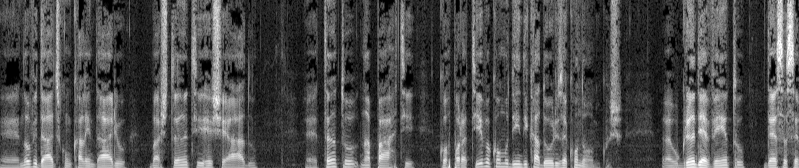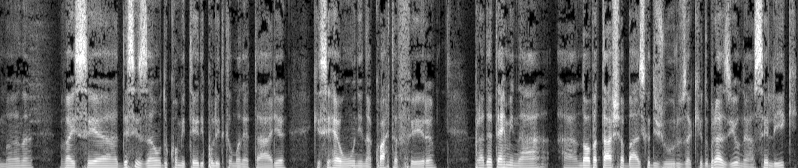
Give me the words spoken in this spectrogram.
é, novidades, com um calendário bastante recheado, é, tanto na parte corporativa como de indicadores econômicos. É, o grande evento dessa semana vai ser a decisão do Comitê de Política Monetária, que se reúne na quarta-feira para determinar a nova taxa básica de juros aqui do Brasil, né, a Selic,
